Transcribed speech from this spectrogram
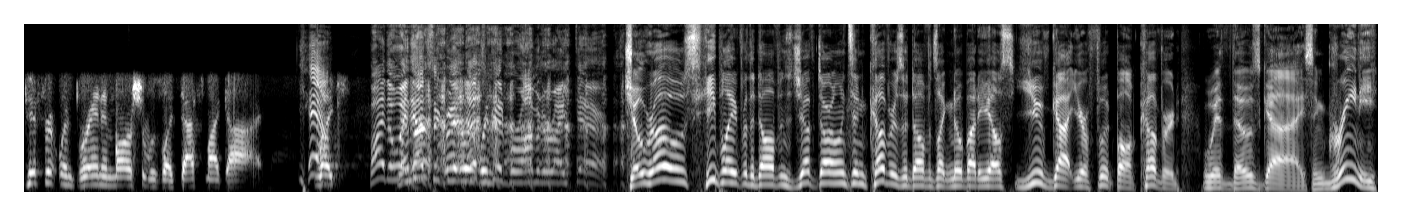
different when Brandon Marshall was like, "That's my guy." Yeah. Like, By the way, remember- that's a good that's a good barometer right there. Joe Rose, he played for the Dolphins. Jeff Darlington covers the Dolphins like nobody else. You've got your football covered with those guys. And Greeny,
